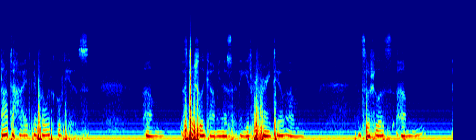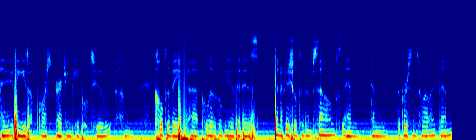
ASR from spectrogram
not to hide their political views, um, especially communists. I think he's referring to, um, and socialists. Um, and I think he's, of course, urging people to um, cultivate a political view that is beneficial to themselves and and the persons who are like them,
